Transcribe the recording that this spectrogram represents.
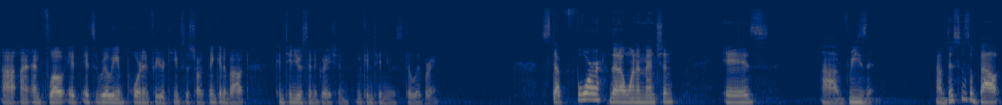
uh, and flow. It, it's really important for your teams to start thinking about continuous integration and continuous delivery. Step four that I want to mention is uh, reason. Now, this is about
